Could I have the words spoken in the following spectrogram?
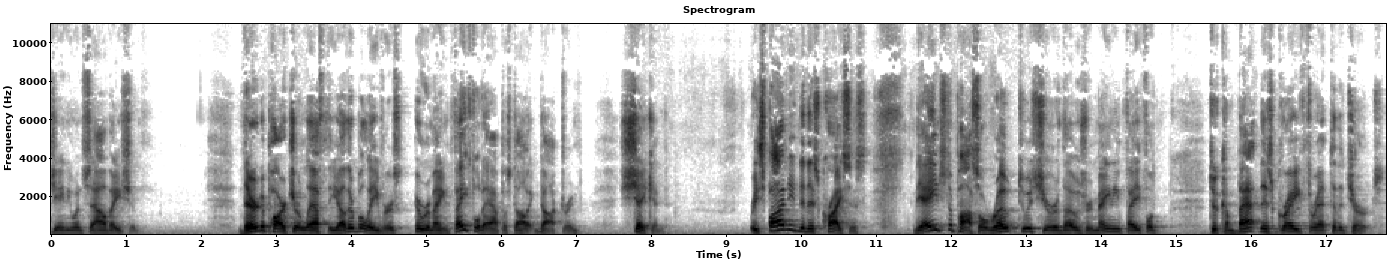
genuine salvation. Their departure left the other believers who remained faithful to apostolic doctrine shaken. Responding to this crisis, the aged apostle wrote to assure those remaining faithful to combat this grave threat to the church.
